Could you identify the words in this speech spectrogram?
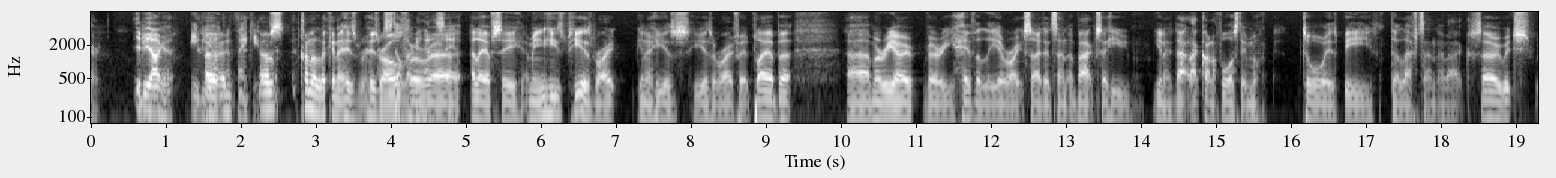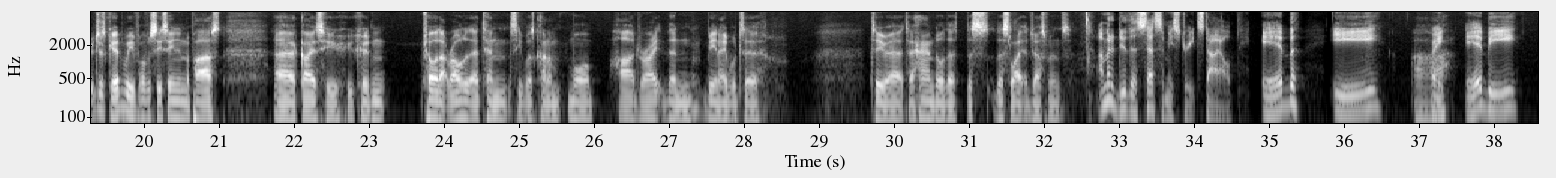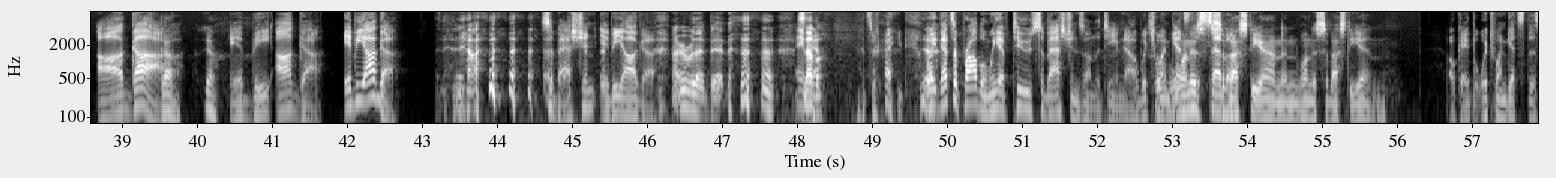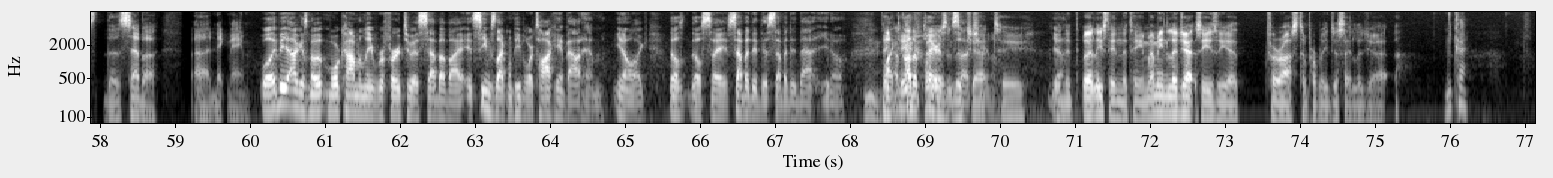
Or Ibeagha. Ibeagha, uh, thank you. I was kind of looking at his his role for uh, LAFC. I mean, he's he is right. You know, he is he is a right-footed player, but uh, Murillo very heavily a right-sided centre back, so he you know that that kind of forced him to always be the left centre back. So which which is good. We've obviously seen in the past uh, guys who who couldn't fill that role. Their tendency was kind of more hard right than being able to to uh, to handle the, the, the slight adjustments. I'm going to do this Sesame Street style. Ib e uh, wait ibi aga ga yeah ibi aga Ibeagha. Yeah. Sebastian Ibeagha. I remember that bit. hey, Seba. Man. That's right. Yeah. Wait, that's a problem. We have two Sebastians on the team now. Which so one gets one the is Seba? Sebastian and one is Sebastian. Okay, but which one gets the the Seba uh, nickname. Well, Ibeagha is mo- more commonly referred to as Seba by. It seems like when people are talking about him, you know, like they'll they'll say Seba did this, Seba did that, you know, They like do other players and such. You know. too. Yeah. In the, well, at least in the team. I mean, Lletget's easier for us to probably just say Lletget. Okay.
